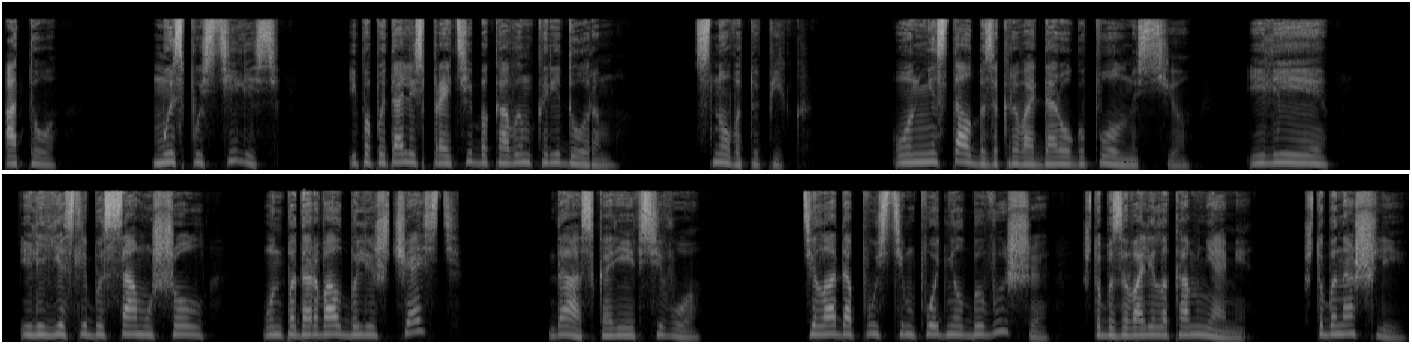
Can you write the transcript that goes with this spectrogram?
«А то мы спустились и попытались пройти боковым коридором. Снова тупик. Он не стал бы закрывать дорогу полностью. Или... Или если бы сам ушел, он подорвал бы лишь часть? Да, скорее всего. Тела, допустим, поднял бы выше, чтобы завалило камнями чтобы нашли.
